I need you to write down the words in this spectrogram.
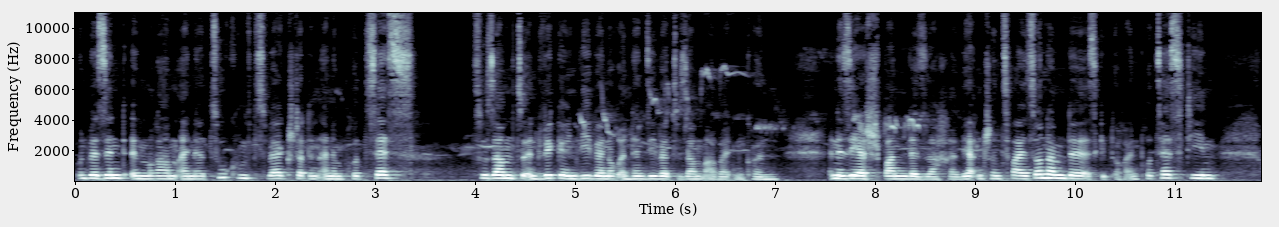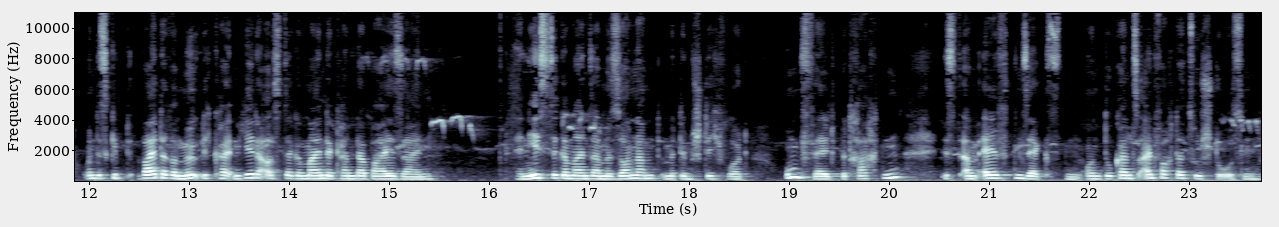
Und wir sind im Rahmen einer Zukunftswerkstatt in einem Prozess zusammen zu entwickeln, wie wir noch intensiver zusammenarbeiten können. Eine sehr spannende Sache. Wir hatten schon zwei Sonnabende, es gibt auch ein Prozessteam und es gibt weitere Möglichkeiten. Jeder aus der Gemeinde kann dabei sein. Der nächste gemeinsame Sonnabend mit dem Stichwort Umfeld betrachten, ist am 11.06. und du kannst einfach dazu stoßen.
